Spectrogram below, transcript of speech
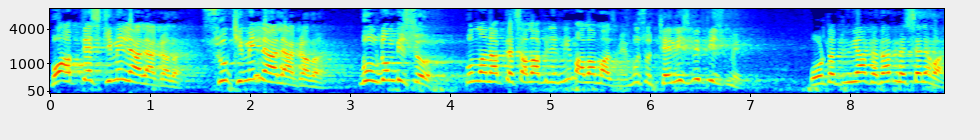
Bu abdest kiminle alakalı? Su kiminle alakalı? Buldum bir su. Bundan abdest alabilir miyim, alamaz mıyım? Bu su temiz mi, pis mi? Orada dünya kadar mesele var.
